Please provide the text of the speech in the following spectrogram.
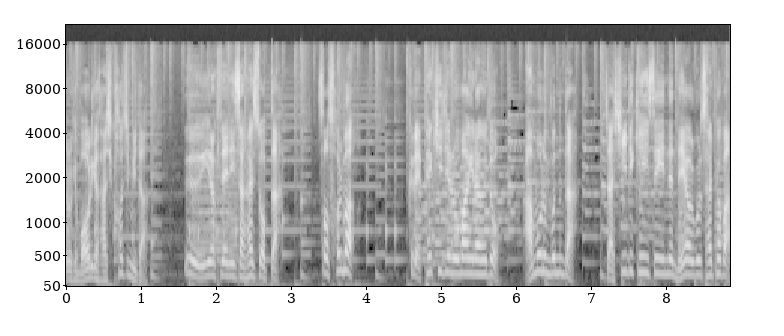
이렇게 머리가 다시 커집니다. 으 이렇게 된 이상 할 수 없다. 서 설마. 그래 패키지 로망이라 해도 암호는 묻는다. 자 CD 케이스에 있는 내 얼굴 살펴봐.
